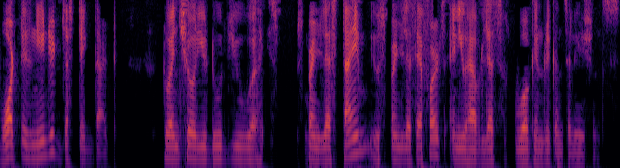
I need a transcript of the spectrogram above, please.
what is needed, just take that to ensure you do you uh, spend less time, you spend less efforts, and you have less work in reconciliations.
